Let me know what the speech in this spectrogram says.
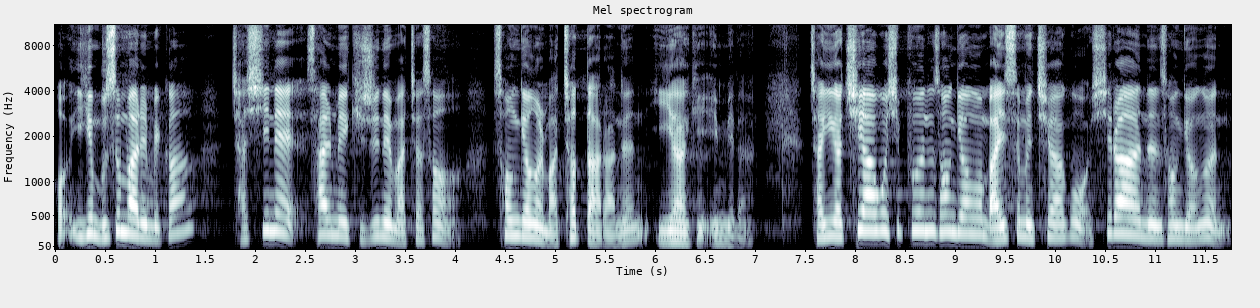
어, 이게 무슨 말입니까? 자신의 삶의 기준에 맞춰서 성경을 맞췄다라는 이야기입니다. 자기가 취하고 싶은 성경은 말씀은 취하고 싫어하는 성경은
